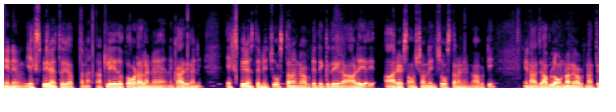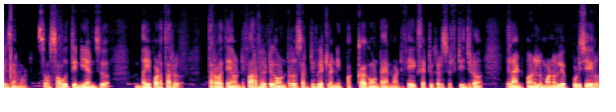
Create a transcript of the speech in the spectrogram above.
నేను ఎక్స్పీరియన్స్తో చెప్తాను అట్లా ఏదో పొగడాలని కాదు కానీ ఎక్స్పీరియన్స్తో నేను చూస్తున్నాను కాబట్టి దగ్గర దగ్గర ఆడే ఆరేడు సంవత్సరాలు నేను చూస్తున్నాను నేను కాబట్టి నేను ఆ జాబ్లో ఉన్నాను కాబట్టి నాకు తెలుసు అనమాట. సో సౌత్ ఇండియన్స్ భయపడతారు. తర్వాత ఏమంటే పర్ఫెక్ట్గా ఉంటారు సర్టిఫికేట్లు అన్నీ పక్కాగా ఉంటాయి అనమాట ఫేక్ సర్టిఫికేట్లు సృష్టించడం ఇలాంటి పనులు మనోళ్ళు ఎప్పుడు చేయరు.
